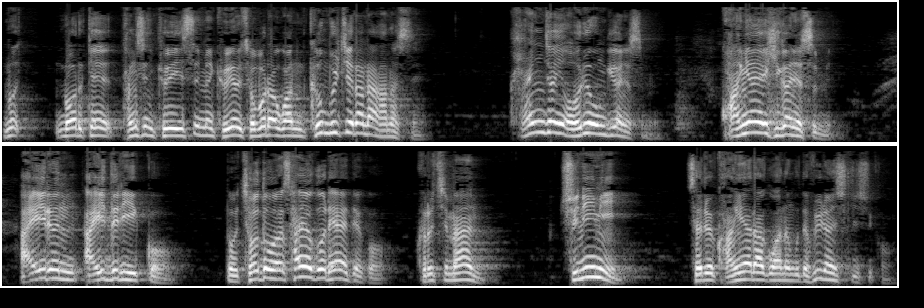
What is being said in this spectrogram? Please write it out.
뭐, 뭐 이렇게 당신 교회에 있으면 교회를 접어라고 하는 그 물질 하나 안 왔어요. 굉장히 어려운 기간이었습니다. 광야의 기간이었습니다. 아이는 아이들이 있고 또 저도 사역을 해야 되고 그렇지만 주님이 저를 광야라고 하는 곳에 훈련시키시고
